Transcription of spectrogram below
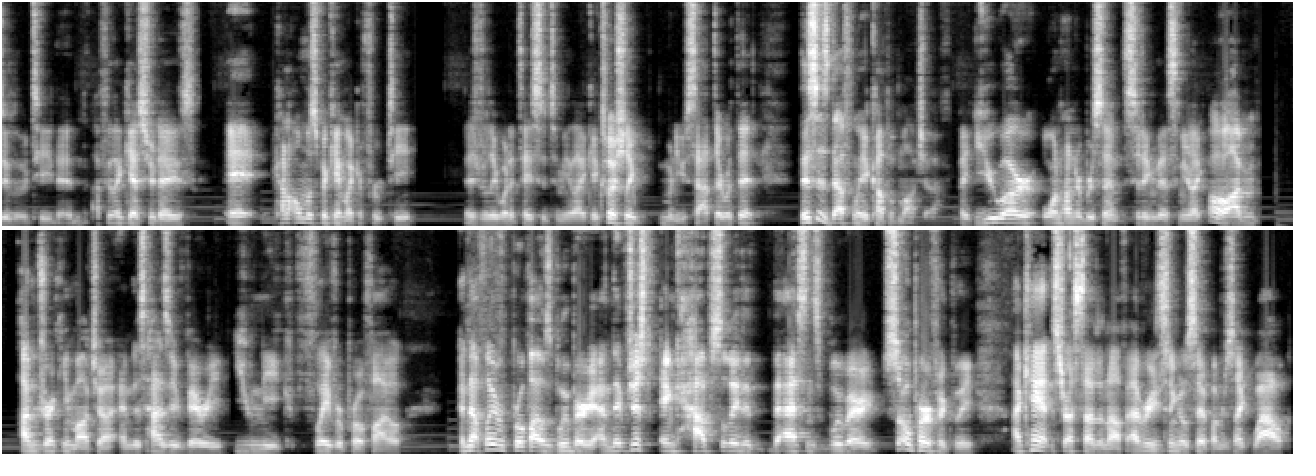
yuzu tea did. I feel like yesterday's it kind of almost became like a fruit tea. Is really what it tasted to me like, especially when you sat there with it. This is definitely a cup of matcha. Like you are 100% sitting this and you're like, "Oh, I'm I'm drinking matcha and this has a very unique flavor profile." And that flavor profile is blueberry and they've just encapsulated the essence of blueberry so perfectly. I can't stress that enough. Every single sip I'm just like, "Wow."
